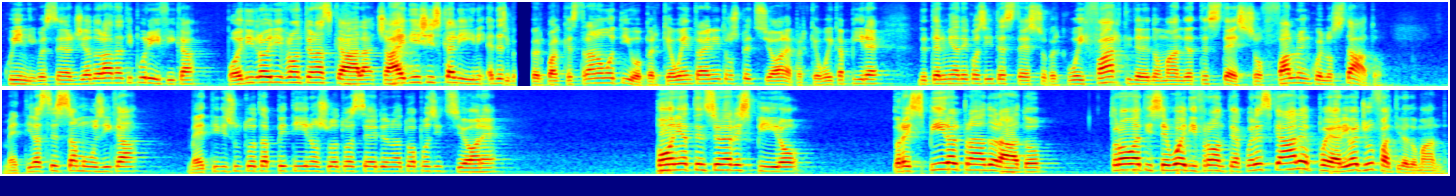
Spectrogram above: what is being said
Quindi questa energia dorata ti purifica, poi ti trovi di fronte a una scala, c'hai 10 scalini ed per qualche strano motivo, perché vuoi entrare in introspezione, perché vuoi capire determinate cose di te stesso, perché vuoi farti delle domande a te stesso, fallo in quello stato. Metti la stessa musica, mettiti sul tuo tappetino, sulla tua sedia, nella tua posizione, poni attenzione al respiro, respira il prana dorato, trovati se vuoi di fronte a quelle scale, poi arriva giù e fatti le domande.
